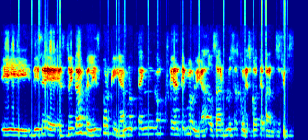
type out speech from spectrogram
Y dice, estoy tan feliz porque ya no tengo que sentirme obligado a usar blusas con escote para los streams.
